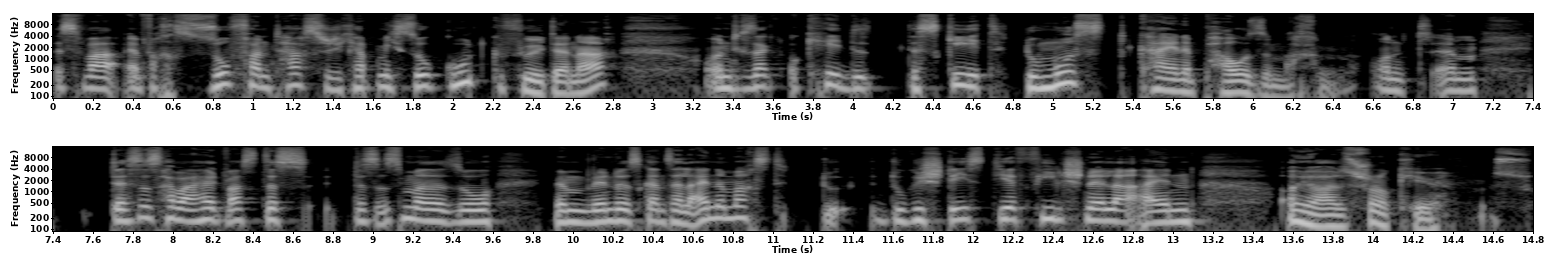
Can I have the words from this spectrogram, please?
es war einfach so fantastisch. Ich habe mich so gut gefühlt danach und gesagt, okay, das, das geht. Du musst keine Pause machen. Und ähm, das ist aber halt was, das, das ist immer so, wenn, wenn du das ganz alleine machst, du, du gestehst dir viel schneller ein, oh ja, das ist schon okay. Das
